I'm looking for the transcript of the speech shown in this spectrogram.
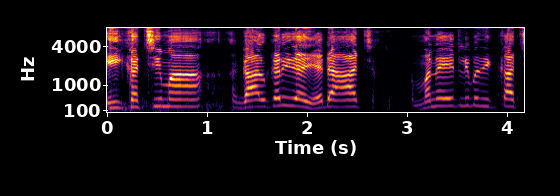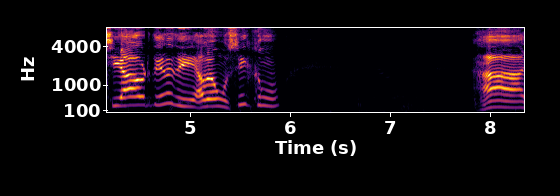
એ કચ્છીમાં ગાલ કરી રહ્યા છે. એડા આચ મને એટલી બધી કચ્છી આવડતી નથી. હવે હું શીખું. હા,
